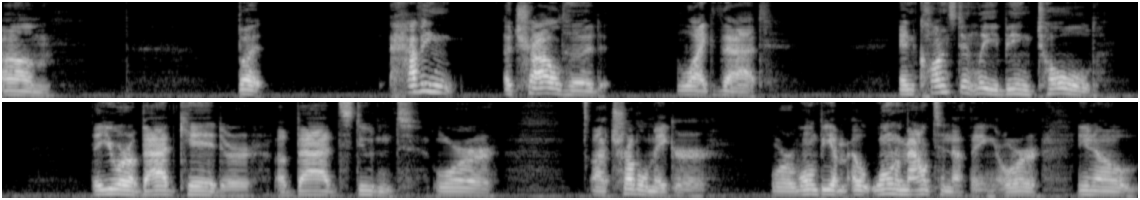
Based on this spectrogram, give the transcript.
Um, but having a childhood like that and constantly being told that you are a bad kid or a bad student or a troublemaker or won't be won't amount to nothing or you know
